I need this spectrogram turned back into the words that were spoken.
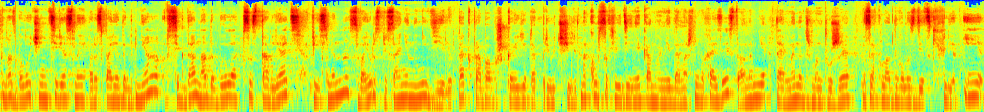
У нас был очень интересный распорядок дня. Всегда надо было составлять письменно свое расписание на неделю. Так прабабушка ее так приучили. На курсах ведения экономии домашнего хозяйства она мне тайм-менеджмент уже закладывала с детских лет. И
